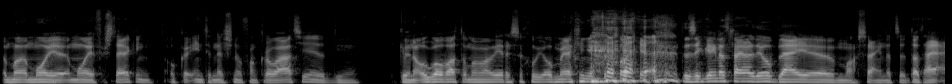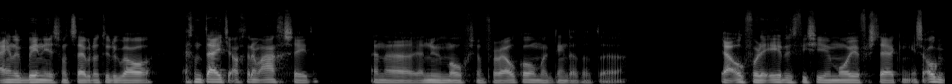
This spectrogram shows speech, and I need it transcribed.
een, een mooie, een mooie versterking. Ook international van Kroatië. Die, die kunnen ook wel wat om er maar weer eens een goede opmerking in te gooien. dus ik denk dat Feyenoord heel blij eh, mag zijn dat, dat hij eindelijk binnen is. Want ze hebben natuurlijk wel echt een tijdje achter hem aangezeten. En eh, ja, nu mogen ze hem verwelkomen. Ik denk dat dat eh, ja, ook voor de Eredivisie een mooie versterking is. Ook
